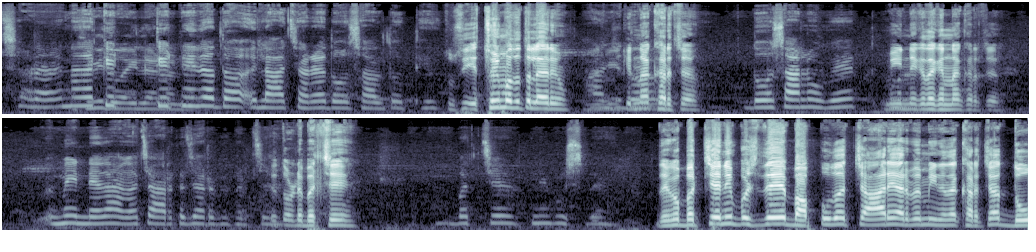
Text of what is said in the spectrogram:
ਸਾਡਾ ਇਹਨਾਂ ਦਾ ਕਿਡ- ਕਿਡਨੀ ਦਾ ਤਾਂ ਇਲਾਜ ਚੱਲ ਰਿਹਾ 2 ਸਾਲ ਤੋਂ ਉੱਥੇ। ਤੁਸੀਂ ਇੱਥੋਂ ਹੀ ਮਦਦ ਲੈ ਰਹੇ ਹੋ? ਕਿੰਨਾ ਖਰਚਾ? 2 ਸਾਲ ਹੋ ਗਏ। ਮਹੀਨੇ ਦਾ ਕਿੰਨਾ ਖਰਚਾ? ਮਹੀਨੇ ਦਾ ਹੈਗਾ 4000 ਰੁਪਏ ਤੇ ਖਰਚਾ ਤੁਹਾਡੇ ਬੱਚੇ? ਬੱਚੇ ਨਹੀਂ ਪੁੱਛਦੇ। ਦੇਖੋ ਬੱਚੇ ਨਹੀਂ ਪੁੱਛਦੇ ਬਾਪੂ ਦਾ 4000 ਰੁਪਏ ਮਹੀਨੇ ਦਾ ਖਰਚਾ 2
